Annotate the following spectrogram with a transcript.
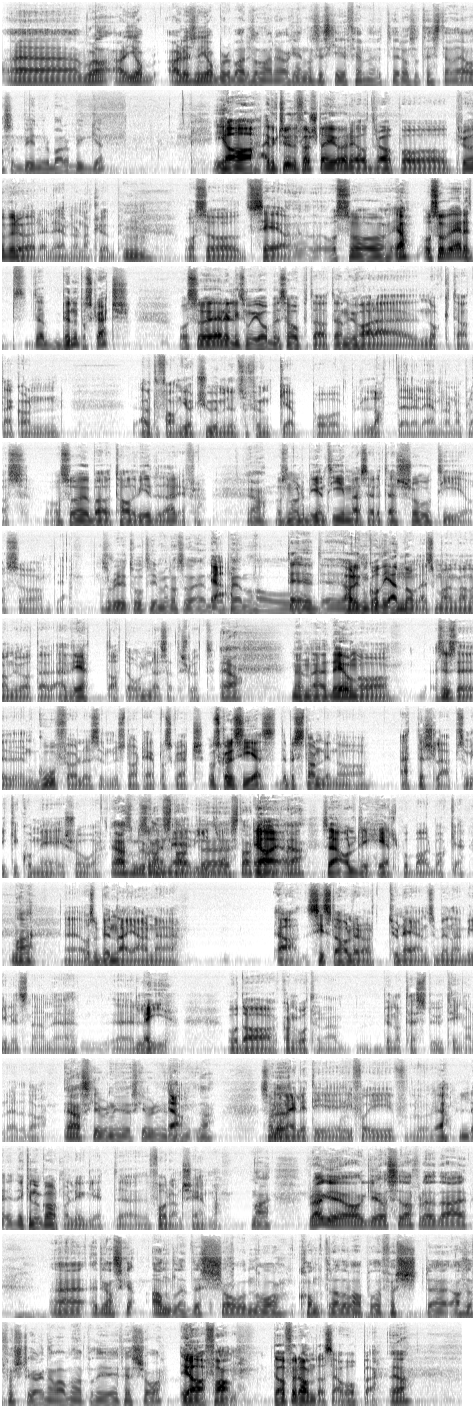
Uh, hvordan, er det jobb, er det liksom, jobber du bare sånn her, ok, nå skal jeg skrive fem minutter, og så tester jeg det, og så begynner du bare å bygge? Ja, jeg vil tro det første jeg gjør, er å dra på prøverør eller en eller annen klubb. Mm. Og så se Og så Ja, og så er det Jeg begynner på scratch. Og så er det liksom å jobbe seg opp til at ja, nå har jeg nok til at jeg kan jeg vet da faen, gjør 20 minutter som funker på latter eller en eller annen plass. Og så er det bare å ta det videre derifra. Ja, Og så når det blir en time, så er det T-show-tid, og så ja. og så blir det to timer, og så ender Ja. det på en og en halv. Det, det, jeg har liksom gått igjennom det så mange ganger nå at jeg, jeg vet at det ordner seg til slutt. Ja, Men uh, det er jo noe Jeg syns det er en god følelse når du starter helt på scratch. Og skal det sies, det er bestandig noe etterslep som ikke kom med i showet. ja som du Som kan starte, starte. Ja, ja. Så jeg er aldri helt på bar bakke. Nei. Eh, og så begynner jeg gjerne Ja, siste halvdel av turneen så begynner jeg å bli litt sånn uh, lei. Og da kan det godt hende jeg begynner å teste ut ting allerede da. Ja, skriver nye, skriver nye ting. Ja. Så man er litt i, i, i Ja, det er ikke noe galt med å ligge litt uh, foran skjema. Nei. For det er gøy, og, gøy å si, da, for det, det er uh, et ganske annerledes show nå kontra det var på det første Altså første gangen jeg var med deg på de testshowene. Ja, faen. Det har forandra seg, håper jeg. Ja.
